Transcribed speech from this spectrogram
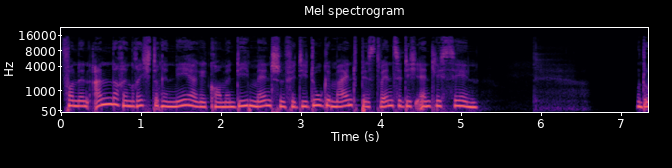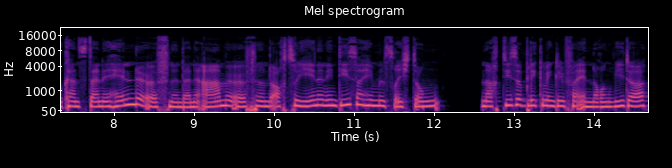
von den anderen Richtungen näher gekommen, die Menschen, für die du gemeint bist, wenn sie dich endlich sehen. Und du kannst deine Hände öffnen, deine Arme öffnen und auch zu jenen in dieser Himmelsrichtung nach dieser Blickwinkelveränderung wieder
